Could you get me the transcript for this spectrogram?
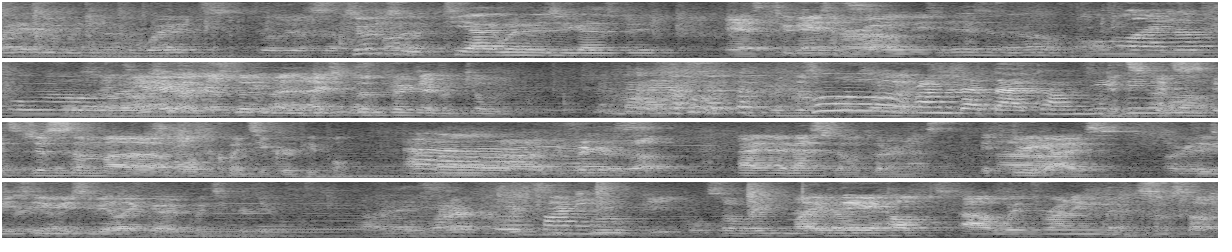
maybe we need to wait till you're Two, two TI winners you guys beat. Yeah, it's two days in a row. Two days in a row. Oh, I love full roll. I just didn't, I actually didn't think they would kill me. Who ran that account? It's, it's, it's just some uh, old Quincy crew people. Uh, you figured it out? I, I messaged them on Twitter and asked them. It's three Ah. guys. Okay, They used, three to, used to be like uh, Quincy crew people. What are Quincy funny. crew people? So we Like they helped out with running some stuff,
